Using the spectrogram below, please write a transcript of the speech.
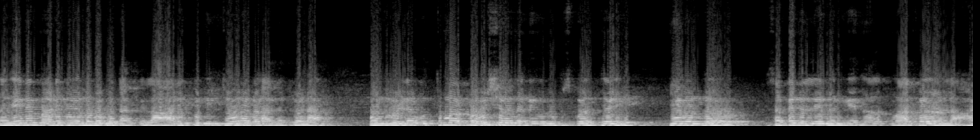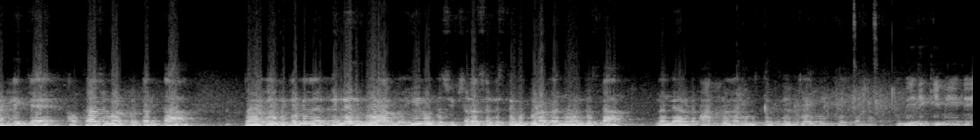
ನಾವೇನೇನು ಮಾಡಿದೀವಿ ಅನ್ನೋದು ಗೊತ್ತಾಗ್ತಿಲ್ಲ. ಆ ರೀತಿ ನಿಮ್ ಜೀವನಗಳಾಗದ್ ಬೇಡ. ಒಂದು ಒಳ್ಳೆ ಉತ್ತಮ ಭವಿಷ್ಯವನ್ನ ನೀವು ರೂಪಿಸ್ಕೊಳ್ಳಿ ಈ ಒಂದು ಸಭೆಯಲ್ಲಿ ನನಗೆ ನಾಲ್ಕು ಮಾತುಗಳನ್ನೆಲ್ಲ ಆಡ್ಲಿಕ್ಕೆ ಅವಕಾಶ ಮಾಡಿಕೊಟ್ಟಂತ ವೇದಿಕೆ ಮೇಲೆ ಗಣ್ಯರಿಗೂ ಹಾಗೂ ಈ ಒಂದು ಶಿಕ್ಷಣ ಸಂಸ್ಥೆಗೂ ಕೂಡ ನಾನು ಹೊಂದಿಸ್ತಾ ನನ್ನ ಎರಡು ಮಾತುಗಳನ್ನ ಮುಗಿಸ್ತೀನಿ ವೇದಿಕೆ ಮೇಲೆ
